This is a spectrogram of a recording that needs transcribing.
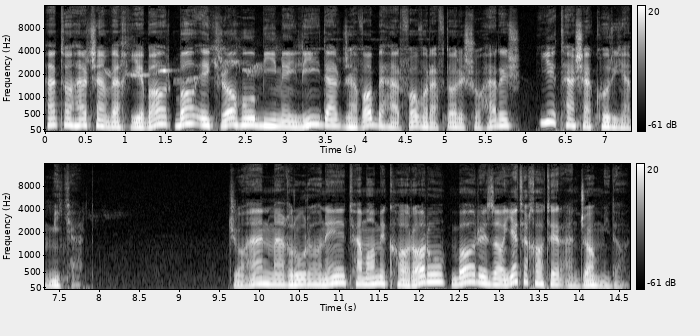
حتی هر چند وقت یه بار با اکراه و بیمیلی در جواب به حرفا و رفتار شوهرش یه تشکری هم می کرد. جوهن مغرورانه تمام کارا رو با رضایت خاطر انجام می‌داد.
